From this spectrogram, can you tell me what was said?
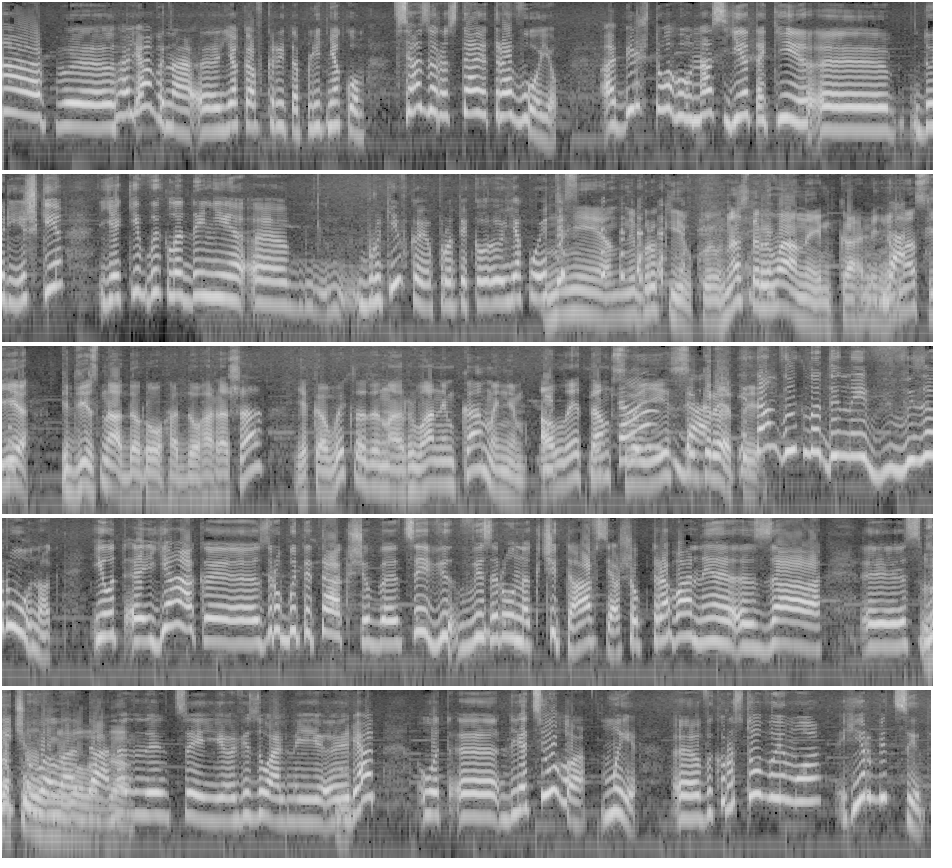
галявина, яка вкрита плітняком, вся заростає травою. А більш того, у нас є такі доріжки, які викладені бруківкою, проти ко- якої ти Ні, не бруківкою. У нас рваний камінь. Да. У нас є під'їзна дорога до гаража, яка викладена рваним каменем, але там І свої да, секрети. І там викладений візерунок. І от е, як е, зробити так, щоб е, цей візерунок читався, щоб трава не за. Смичувала да, да. на цей візуальний е, ряд. От для цього ми використовуємо гербіцид.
